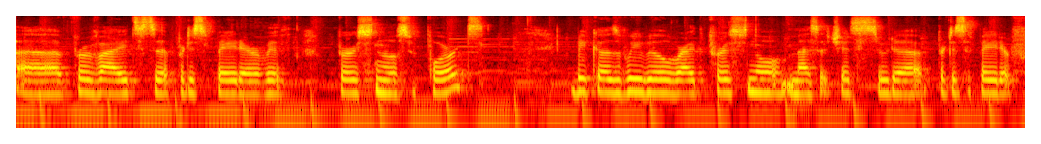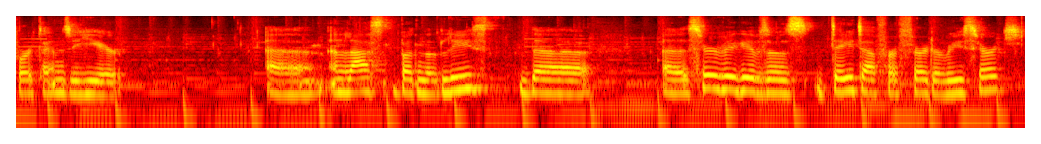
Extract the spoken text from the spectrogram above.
uh, provides the participator with personal support because we will write personal messages to the participator four times a year. Um, and last but not least, the uh, survey gives us data for further research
